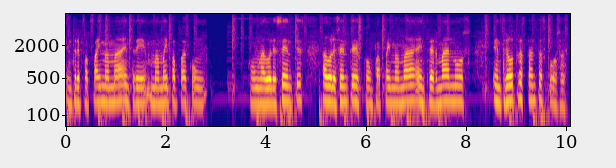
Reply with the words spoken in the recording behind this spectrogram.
entre papá y mamá, entre mamá y papá con, con adolescentes, adolescentes con papá y mamá, entre hermanos, entre otras tantas cosas.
